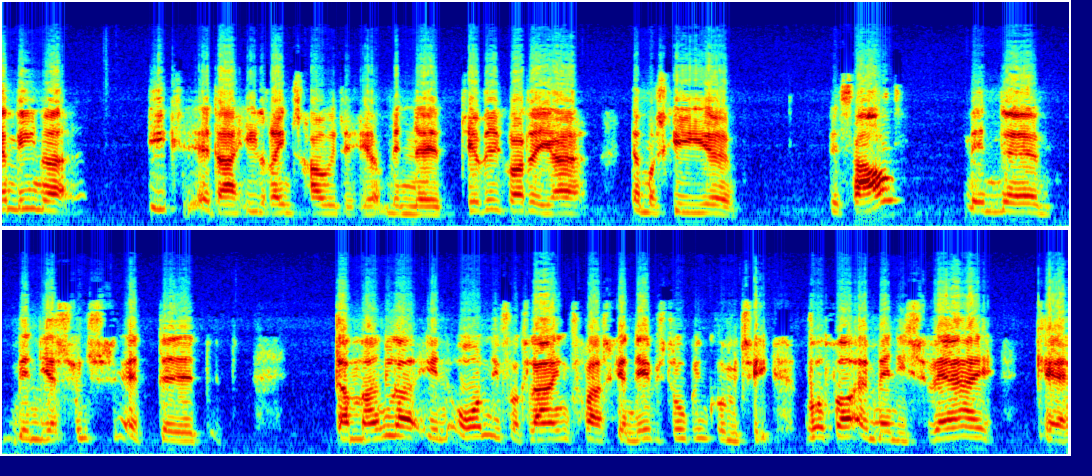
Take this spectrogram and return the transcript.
jeg mener, ikke, at der er helt rent trav i det her. Men øh, jeg ved godt, at jeg er måske øh, lidt farvet, men, øh, men jeg synes, at øh, der mangler en ordentlig forklaring fra Skandinavisk Dopingkomité, hvorfor at man i Sverige kan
